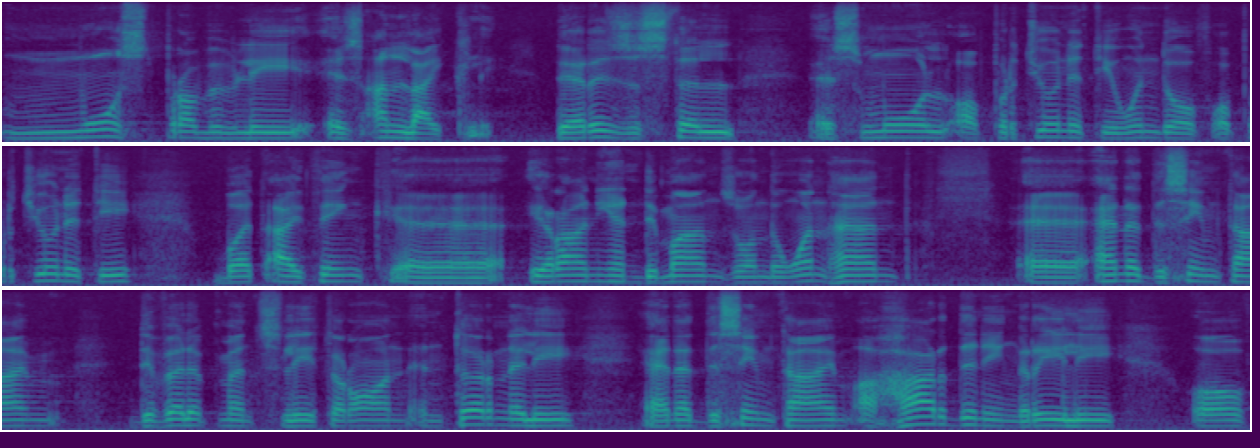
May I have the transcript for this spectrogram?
most probably is unlikely. There is still a small opportunity, window of opportunity, but I think uh, Iranian demands on the one hand, uh, and at the same time, developments later on internally, and at the same time, a hardening really of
